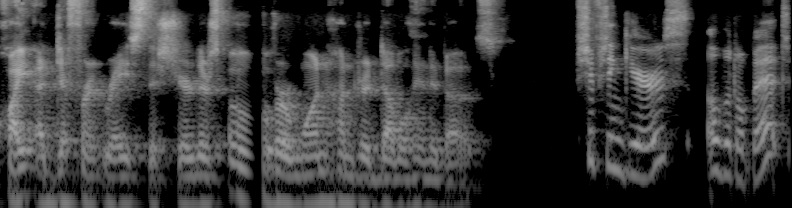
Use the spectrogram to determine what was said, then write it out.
quite a different race this year. There's over 100 double-handed boats. Shifting gears a little bit,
